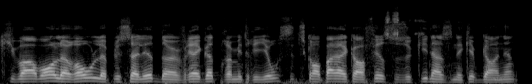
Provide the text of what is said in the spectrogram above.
qui va avoir le rôle le plus solide d'un vrai gars de premier trio? Si tu compares à Caulfield Suzuki dans une équipe gagnante?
